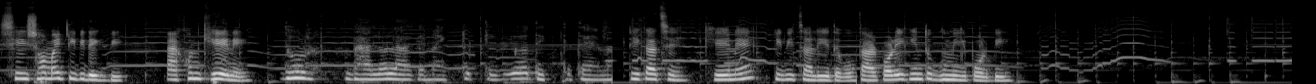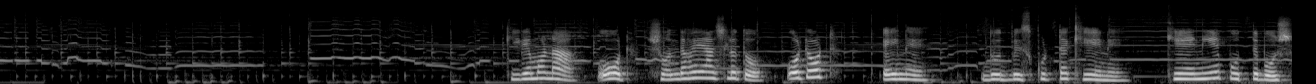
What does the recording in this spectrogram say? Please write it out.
সেই সময় টিভি দেখবি। এখন খেয়ে নে। ধুর ভালো লাগে না একটু টিভিও দেখতে দেয় না। ঠিক আছে খেয়ে নে টিভি চালিয়ে দেবো। তারপরেই কিন্তু ঘুমিয়ে পড়বি। কিরে মনা ওঠ সন্ধে হয়ে আসলো তো। ওঠ ওঠ। এই নে দুধ বিস্কুটটা খেয়ে নে। খেয়ে নিয়ে পড়তে বস।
